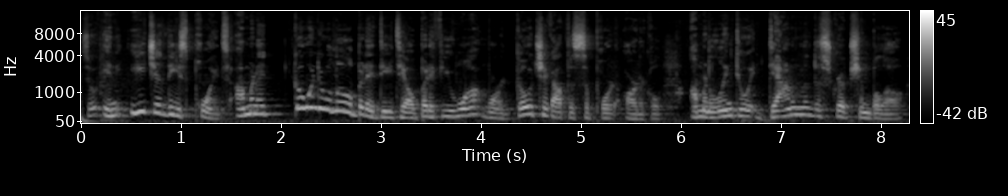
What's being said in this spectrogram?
So in each of these points, I'm gonna go into a little bit of detail, but if you want more, go check out the support article. I'm gonna link to it down in the description below.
